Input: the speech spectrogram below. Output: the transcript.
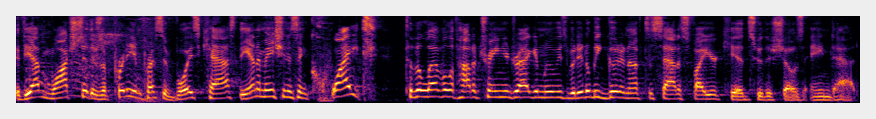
If you haven't watched it, there's a pretty impressive voice cast. The animation isn't quite to the level of How to Train Your Dragon movies, but it'll be good enough to satisfy your kids who the show's aimed at.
